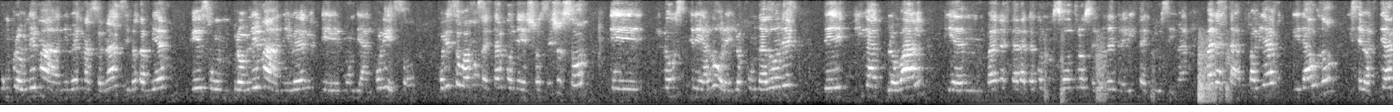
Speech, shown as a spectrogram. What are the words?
un problema a nivel nacional, sino también es un problema a nivel eh, mundial. Por eso, por eso vamos a estar con ellos. Ellos son eh, los creadores, los fundadores de Giga Global, quien van a estar acá con nosotros en una entrevista exclusiva. Van a estar Fabián Giraudo y Sebastián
